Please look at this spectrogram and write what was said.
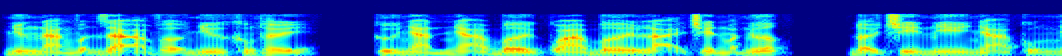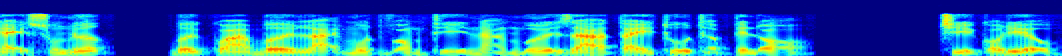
nhưng nàng vẫn giả vờ như không thấy, cứ nhàn nhã bơi qua bơi lại trên mặt nước, đợi Chi Ni nhã cũng nhảy xuống nước, bơi qua bơi lại một vòng thì nàng mới ra tay thu thập tên đó. Chỉ có điều,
